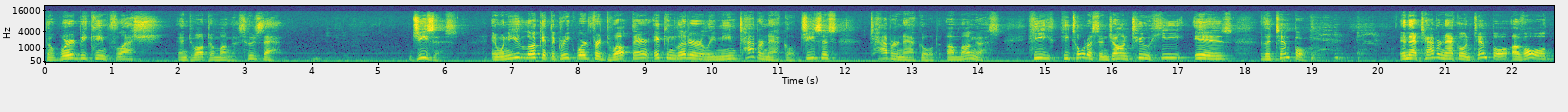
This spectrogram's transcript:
The word became flesh and dwelt among us. Who's that? Jesus. And when you look at the Greek word for dwelt there, it can literally mean tabernacle. Jesus tabernacled among us. He, he told us in John 2, He is the temple. In that tabernacle and temple of old,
